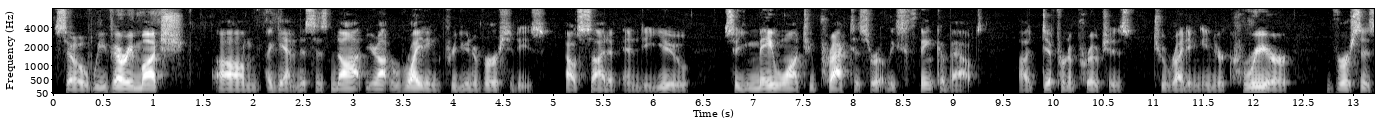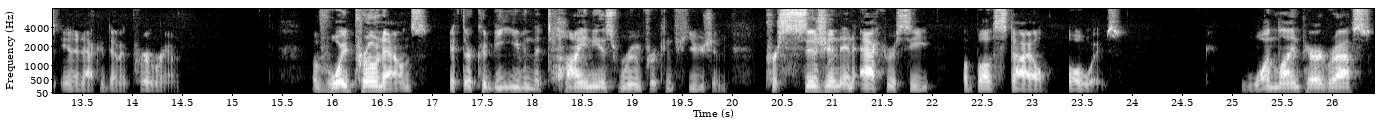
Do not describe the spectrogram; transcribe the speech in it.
So we very much, um, again, this is not, you're not writing for universities outside of NDU. So you may want to practice or at least think about uh, different approaches to writing in your career versus in an academic program. Avoid pronouns if there could be even the tiniest room for confusion. Precision and accuracy above style always. One line paragraphs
